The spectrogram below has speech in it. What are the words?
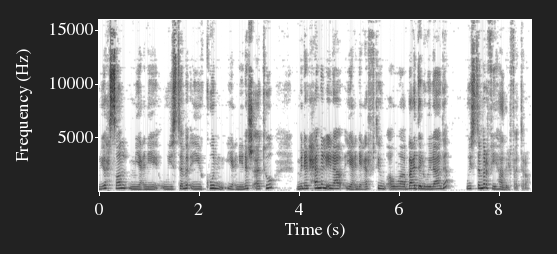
ويحصل يعني ويستمر يكون يعني نشأته من الحمل إلى يعني عرفتي أو بعد الولادة ويستمر في هذه الفترة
